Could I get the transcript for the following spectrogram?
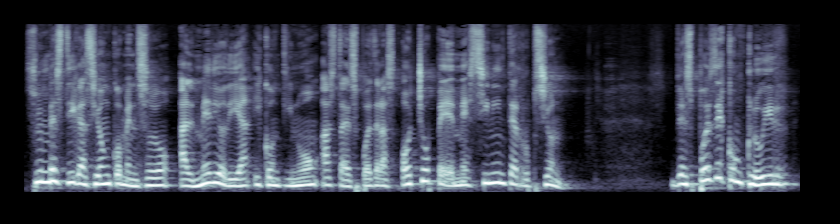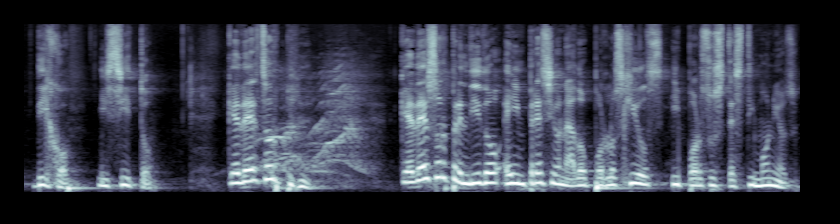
Su investigación comenzó al mediodía y continuó hasta después de las 8 pm sin interrupción. Después de concluir, dijo, y cito, quedé, sorp- quedé sorprendido e impresionado por los Hills y por sus testimonios.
